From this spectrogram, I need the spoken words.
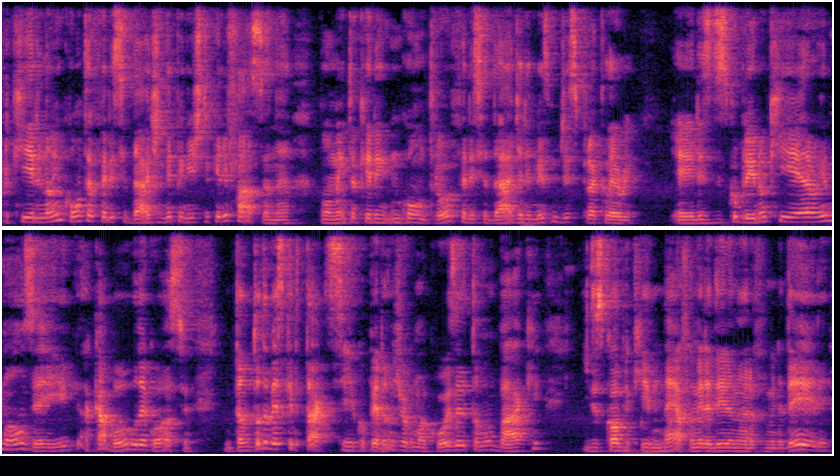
porque ele não encontra felicidade independente do que ele faça, né? No momento que ele encontrou felicidade, ele mesmo disse para Clary, eles descobriram que eram irmãos e aí acabou o negócio. Então toda vez que ele está se recuperando de alguma coisa, ele toma um baque e descobre que né, a família dele não era a família dele,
